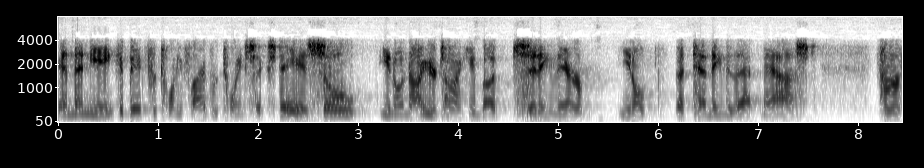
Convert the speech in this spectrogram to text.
and then you incubate for 25 or 26 days so you know now you're talking about sitting there you know attending to that nest for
